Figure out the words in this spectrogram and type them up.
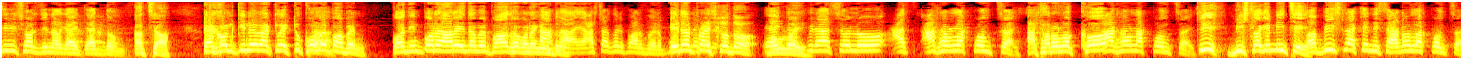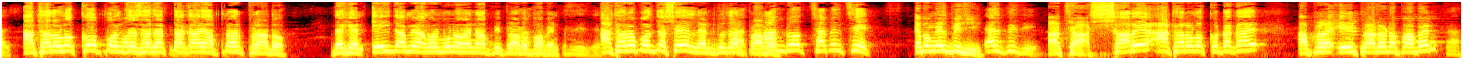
জিনিস অরিজিনাল গাড়িটা একদম। আচ্ছা এখন কিনে রাখলে একটু কমে হ্যাঁ। পাবেন। কয়দিন পরে আর এই দামে পাওয়া যাবে না কিন্তু। আশা করি পারবে। এটার প্রাইস কত ভাই? প্রাইস হলো আঠারো লাখ পঞ্চাশ। আঠারো লক্ষ? আঠারো লাখ পঞ্চাশ। কি বিশ লাখের নিচে? আর বিশ লাখের নিচে আঠারো লাখ পঞ্চাশ। আঠারো লক্ষ পঞ্চাশ হাজার টাকায় আপনার প্রাডো দেখেন এই দামে আমার মনে হয় না আপনি প্রাডো পাবেন। আঠারো পঞ্চাশে Land Cruiser Prado seven seat এবং এলপিজি এলপিজি আচ্ছা সাড়ে আঠারো লক্ষ টাকায় আপনারা এই প্রাডোটা পাবেন। হ্যাঁ।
